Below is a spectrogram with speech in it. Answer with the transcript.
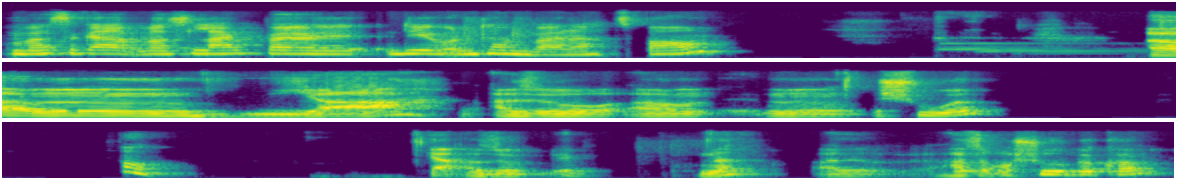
Was, gab, was lag bei dir unterm Weihnachtsbaum? Ähm, ja, also ähm, Schuhe. Oh. Ja, also, ne? Also, hast du auch Schuhe bekommen?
